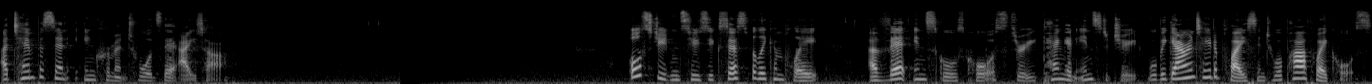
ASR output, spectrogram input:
a 10% increment towards their ATAR. All students who successfully complete a VET in Schools course through Kangan Institute will be guaranteed a place into a pathway course,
